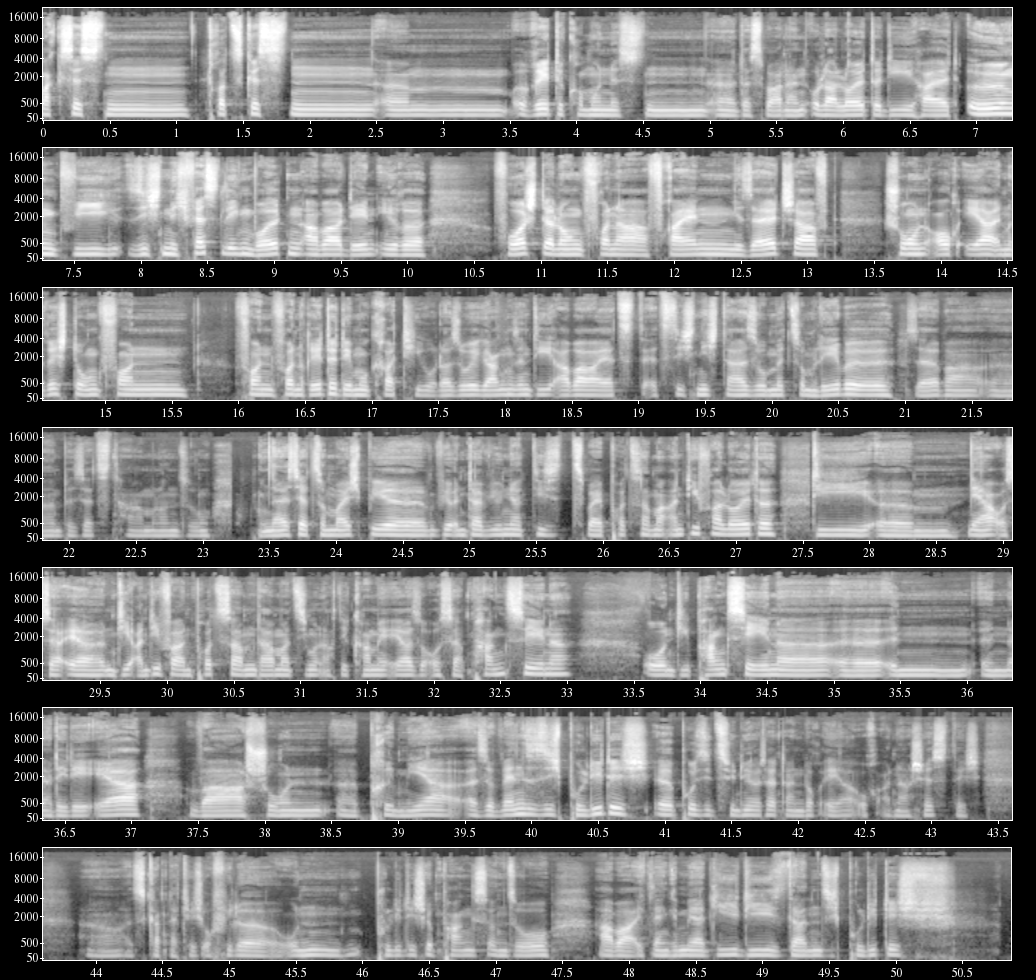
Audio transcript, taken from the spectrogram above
Marxisten, Trotzkisten, ähm, Rätekommunisten, äh, das waren dann oder Leute, die halt irgendwie sich nicht festlegen wollten, aber denen ihre Vorstellung von einer freien Gesellschaft schon auch eher in Richtung von von, von Rätedemokratie oder so gegangen sind, die aber jetzt, sich nicht da so mit so einem Label selber äh, besetzt haben und so. Und da ist ja zum Beispiel, wir interviewen ja diese zwei Potsdamer Antifa-Leute, die ähm, ja aus der eher, die Antifa in Potsdam damals 87 kam ja eher so aus der Punk-Szene. Und die Punk-Szene äh, in, in der DDR war schon äh, primär, also wenn sie sich politisch äh, positioniert hat, dann doch eher auch anarchistisch. Es gab natürlich auch viele unpolitische Punks und so, aber ich denke mehr die, die dann sich politisch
